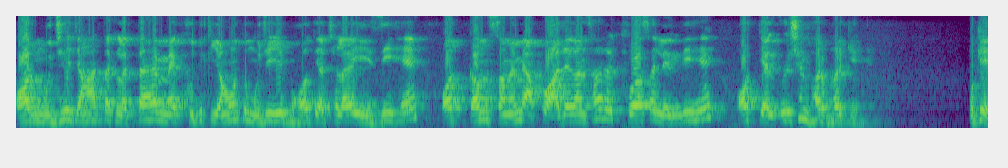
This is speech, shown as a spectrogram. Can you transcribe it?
और मुझे जहाँ तक लगता है, मैं खुद किया हूँ तो मुझे ये बहुत ही अच्छा लगा इजी है, और कम समय में आपको आ जाएगा आंसर थोड़ा सा लेंदी है, और कैलकुलेशन भर भर के है, ओके?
